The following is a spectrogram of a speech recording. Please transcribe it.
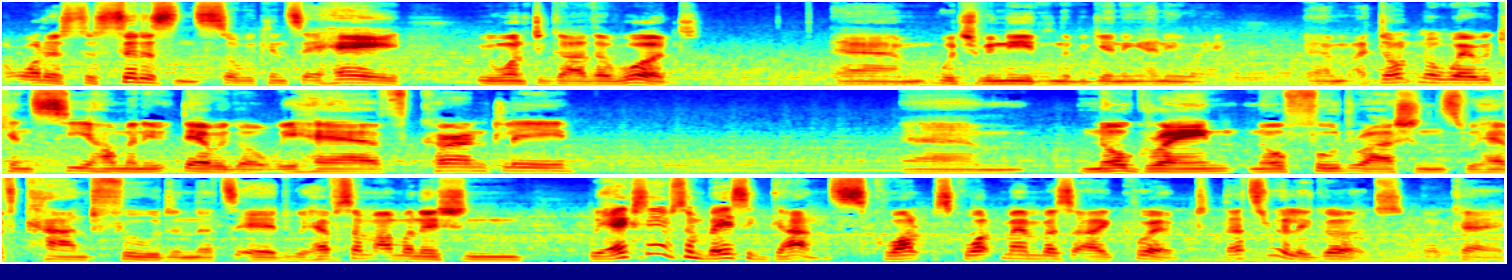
orders to citizens, so we can say, hey, we want to gather wood, um, which we need in the beginning anyway. Um, I don't know where we can see how many. There we go. We have currently um, no grain, no food rations. We have canned food, and that's it. We have some ammunition. We actually have some basic guns. Squad squad members are equipped. That's really good. Okay.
